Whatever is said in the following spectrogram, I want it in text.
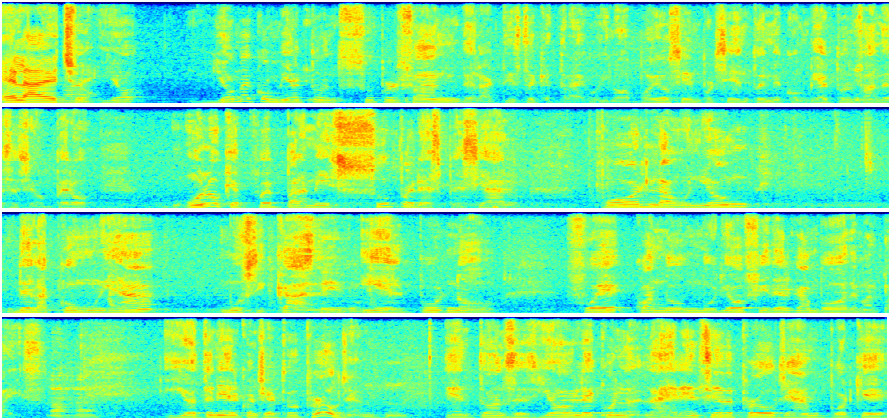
you. él ha hecho. Ma, yo, yo me convierto en super fan del artista que traigo y lo apoyo 100% y me convierto en fan de ese show. Pero uno que fue para mí súper especial por la unión de la comunidad musical Steven. y el no fue cuando murió Fidel Gamboa de Malpaís. Ajá. y yo tenía el concierto de Pearl Jam. Entonces yo hablé con la, la gerencia de Pearl Jam porque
